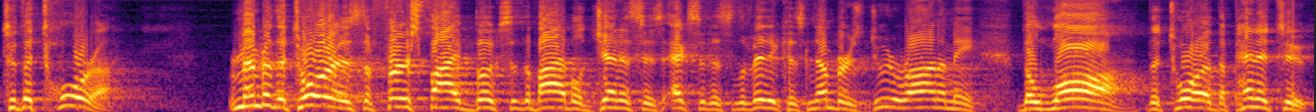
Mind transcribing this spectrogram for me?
to the Torah. Remember, the Torah is the first five books of the Bible Genesis, Exodus, Leviticus, Numbers, Deuteronomy, the law, the Torah, the Pentateuch.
